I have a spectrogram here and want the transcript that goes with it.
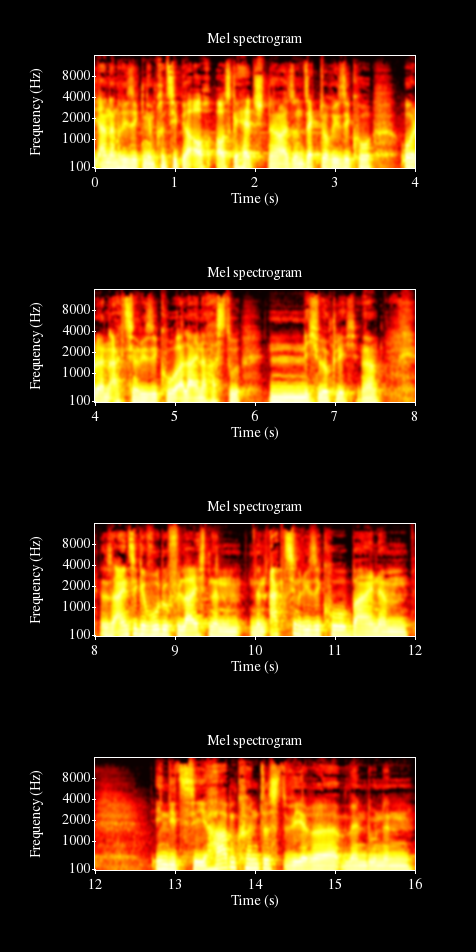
die anderen Risiken im Prinzip ja auch ausgehatcht. Ne? Also ein Sektorrisiko oder ein Aktienrisiko alleine hast du nicht wirklich. Ne? Das Einzige, wo du vielleicht ein Aktienrisiko bei einem Indiz haben könntest, wäre, wenn du einen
